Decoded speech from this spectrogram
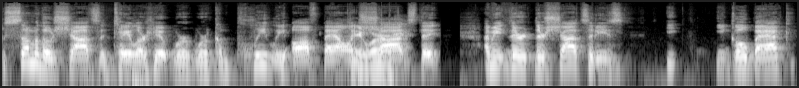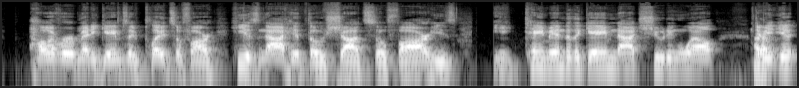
some of those shots that Taylor hit were were completely off balance shots. That I mean, they're they're shots that he's. You go back however many games they've played so far, he has not hit those shots so far. He's he came into the game not shooting well. Yep. I mean, it,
